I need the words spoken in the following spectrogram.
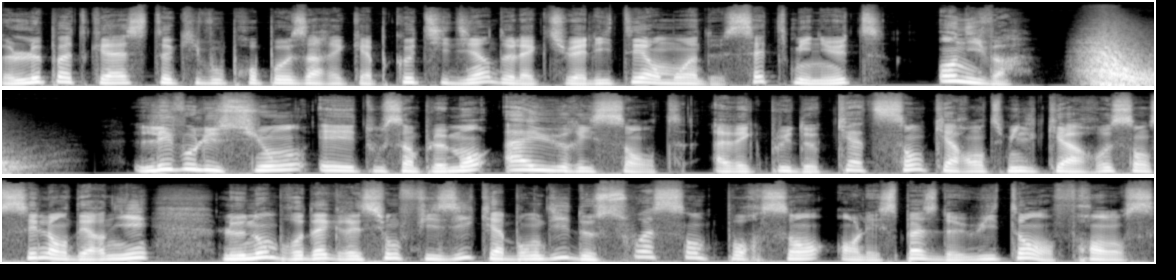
le podcast qui vous propose un récap quotidien de l'actualité en moins de 7 minutes. On y va L'évolution est tout simplement ahurissante. Avec plus de 440 000 cas recensés l'an dernier, le nombre d'agressions physiques a bondi de 60% en l'espace de 8 ans en France.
